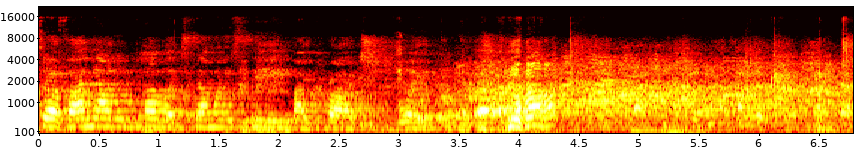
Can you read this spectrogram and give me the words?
so if I'm out in public, someone is seeing my crotch blink.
